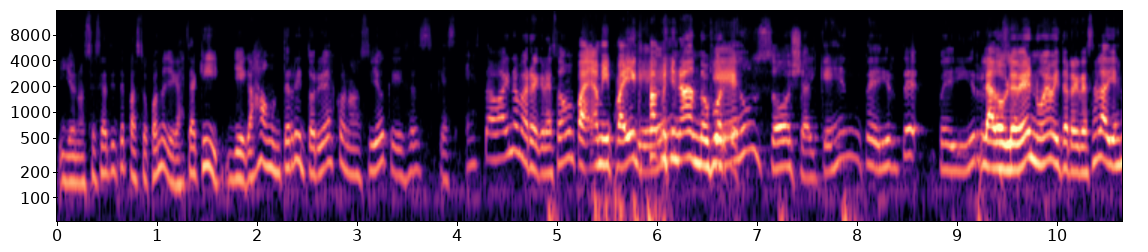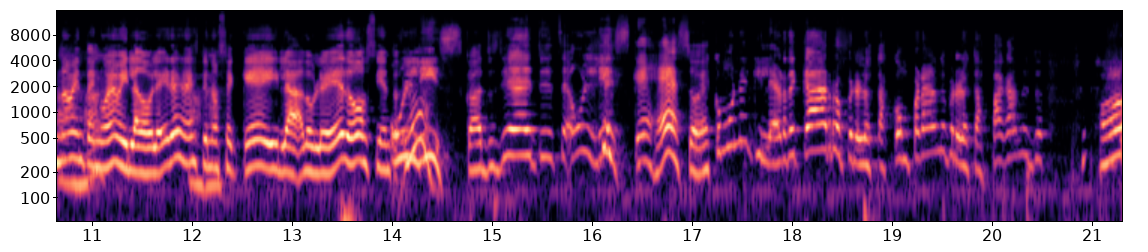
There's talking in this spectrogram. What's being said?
y yo no sé si a ti te pasó cuando llegaste aquí, llegas a un territorio desconocido que dices, que es esta vaina? Me regreso a mi, pa- a mi país ¿Qué- caminando. ¿Qué porque es un social? ¿Qué es en pedirte, pedir la o sea, W9 y te regresan la 1099 y la W de esto y no sé qué y la W2 y entonces... un no. lease. Cuando tú dices, tú dices, un lease, ¿qué es eso? Es como un alquiler de carros, pero lo estás comprando, pero lo estás pagando y tú. ¿Ah?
